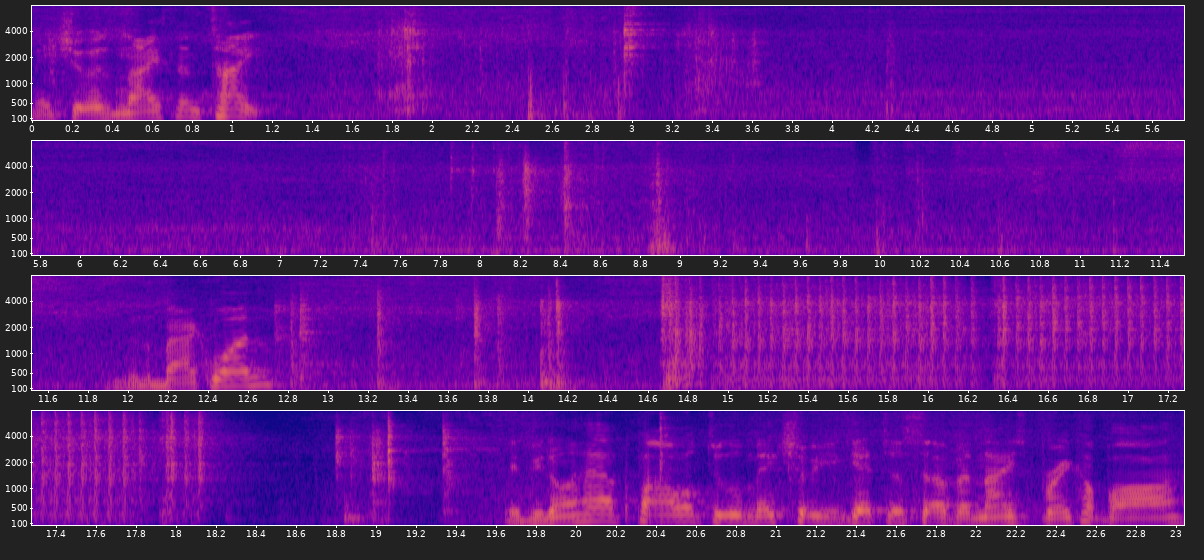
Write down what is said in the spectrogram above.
Make sure it's nice and tight. The back one. If you don't have power tool, make sure you get yourself a nice breaker bar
